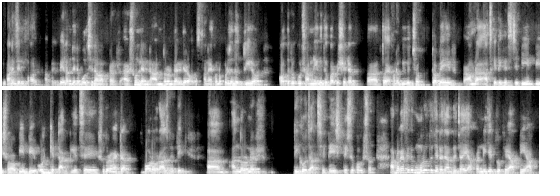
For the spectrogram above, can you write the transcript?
অনেকদিন পর আপনাকে পেলাম যেটা বলছিলাম, আপনার শুনলেন আন্দোলনকারীদের অবস্থান এখনও পর্যন্ত দৃঢ়। কতটুকু সামনে এগোতে পারবে সেটা তো এখনও বিবেচ্য তবে আমরা আজকে দেখেছি যে বিএনপি সহ বিএনপি ঐক্যের ডাক দিয়েছে। সুতরাং একটা বড় রাজনৈতিক আন্দোলনের দিকেও যাচ্ছে দেশ, দেশের ভবিষ্যৎ। আপনার কাছ থেকে মূলত যেটা জানতে চাই, আপনার নিজের চোখে আপনি আপ-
